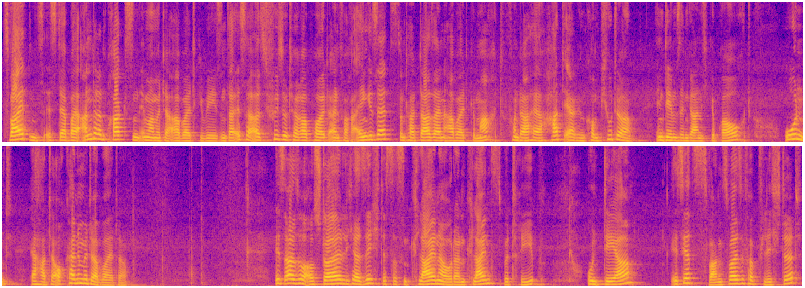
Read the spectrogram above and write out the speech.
Zweitens ist er bei anderen Praxen immer mit der Arbeit gewesen. Da ist er als Physiotherapeut einfach eingesetzt und hat da seine Arbeit gemacht. Von daher hat er den Computer in dem Sinn gar nicht gebraucht und er hatte auch keine Mitarbeiter. Ist also aus steuerlicher Sicht ist das ein kleiner oder ein Kleinstbetrieb und der ist jetzt zwangsweise verpflichtet,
